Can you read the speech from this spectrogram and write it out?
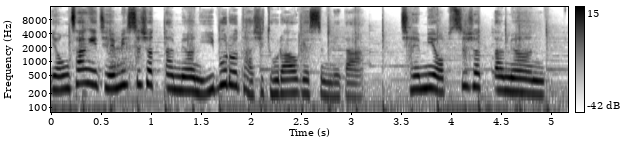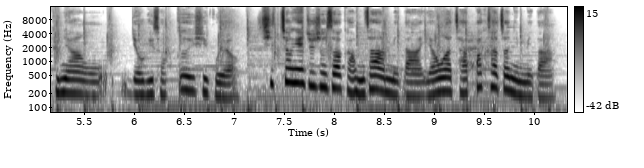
영상이 재밌으셨다면 입으로 다시 돌아오겠습니다. 재미없으셨다면 그냥 여기서 끄시고요. 시청해주셔서 감사합니다. 영화 자팍사전입니다.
